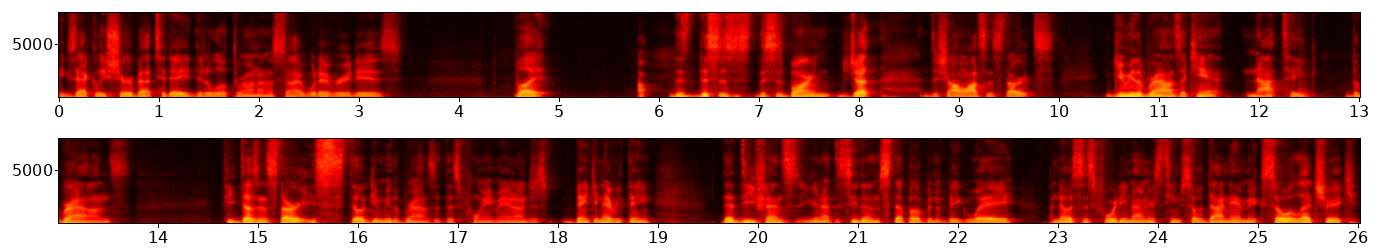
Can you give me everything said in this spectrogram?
exactly sure about today. Did a little throwing on the side, whatever it is. But uh, this this is this is barring just Deshaun Watson starts. Give me the Browns. I can't not take the Browns. If he doesn't start, you still give me the Browns at this point, man. I'm just banking everything. That defense, you're going to have to see them step up in a big way. I know it's this 49ers team so dynamic, so electric.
